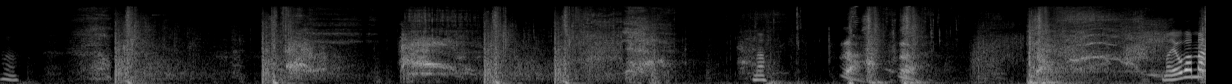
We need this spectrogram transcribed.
Aha. Na. Na jó van már!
